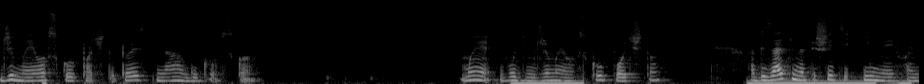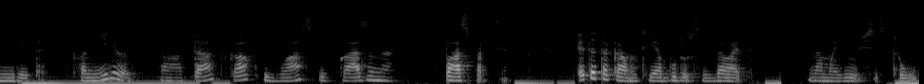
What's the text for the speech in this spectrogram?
gmail почту, то есть на гугловскую. Мы вводим gmail почту. Обязательно пишите имя и фамилию, фамилию а, так, как у вас указано в паспорте. Этот аккаунт я буду создавать на мою сестру,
